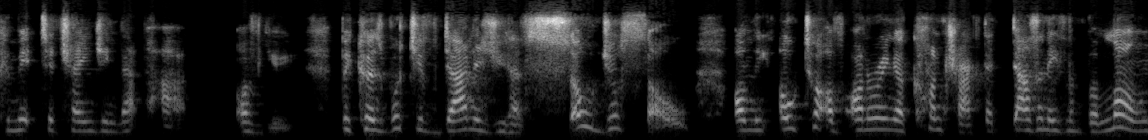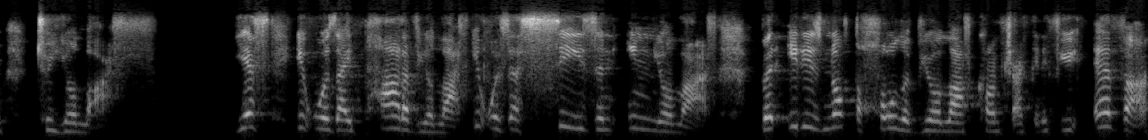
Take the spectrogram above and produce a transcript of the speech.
commit to changing that part of you because what you've done is you have sold your soul on the altar of honoring a contract that doesn't even belong to your life. Yes, it was a part of your life. It was a season in your life, but it is not the whole of your life contract. And if you ever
